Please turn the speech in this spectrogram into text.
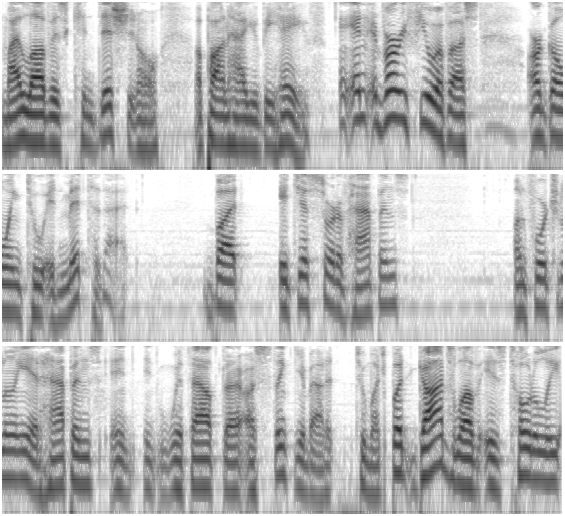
My love is conditional upon how you behave. And, very few of us are going to admit to that. But it just sort of happens unfortunately, it happens in, in, without uh, us thinking about it too much. But God's love is totally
